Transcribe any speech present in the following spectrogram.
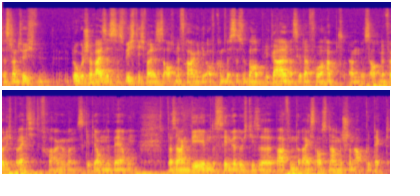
das natürlich, logischerweise ist das wichtig, weil das ist auch eine Frage, die oft kommt, ist das überhaupt legal, was ihr davor habt, ähm, ist auch eine völlig berechtigte Frage, weil es geht ja um eine Währung. Da sagen wir eben, das sehen wir durch diese BaFin-Bereichsausnahme schon abgedeckt.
